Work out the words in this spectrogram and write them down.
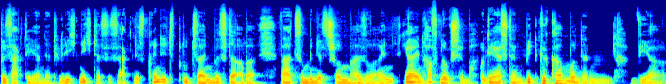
besagte er natürlich nicht, dass es Agnes Brendels Blut sein müsste, aber war zumindest schon mal so ein, ja, ein Hoffnungsschimmer. Und er ist dann mitgekommen und dann haben wir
